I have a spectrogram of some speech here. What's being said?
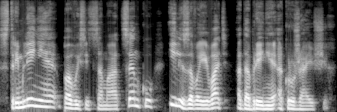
стремление повысить самооценку или завоевать одобрение окружающих.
